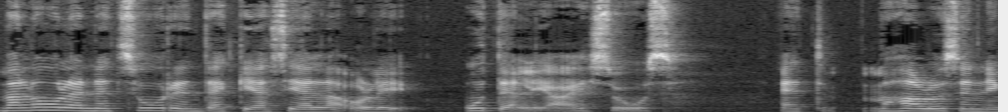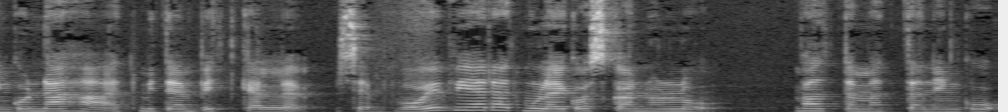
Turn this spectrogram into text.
Mä luulen, että suurin tekijä siellä oli uteliaisuus että mä halusin niin kuin nähdä, että miten pitkälle se voi viedä. Että mulla ei koskaan ollut välttämättä niin kuin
